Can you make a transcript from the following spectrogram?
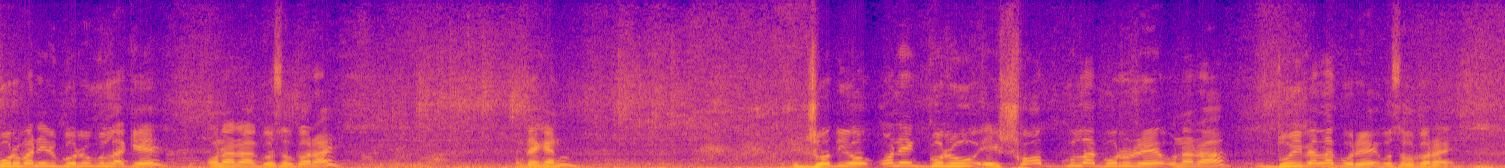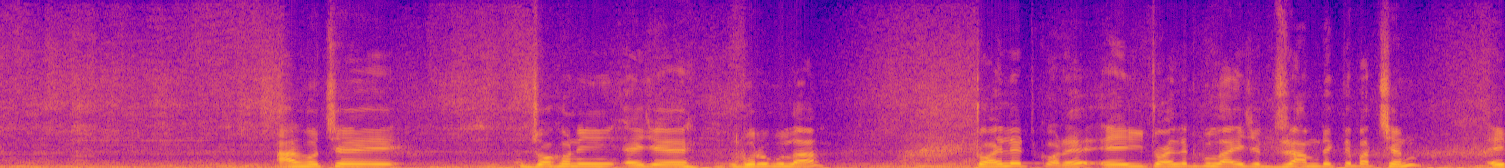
কোরবানির গরুগুলাকে ওনারা গোসল করায়। দেখেন, যদিও অনেক গরু এই সবগুলা গরুরে ওনারা দুই বেলা করে গোসল করায়। আর হচ্ছে যখনই এই যে গরুগুলা টয়লেট করে, এই টয়লেটগুলা এই যে ড্রাম দেখতে পাচ্ছেন, এই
